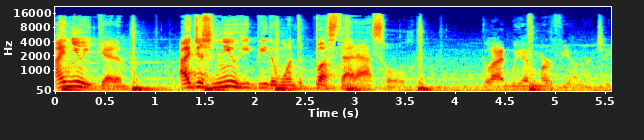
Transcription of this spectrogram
I knew he'd get him. I just knew he'd be the one to bust that asshole. Glad we have Murphy on our team.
